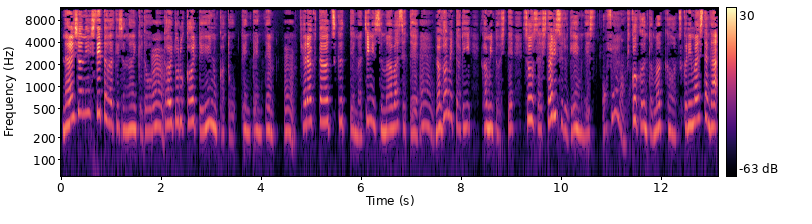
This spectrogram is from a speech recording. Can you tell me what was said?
内緒にしてたわけじゃないけど、うんタイトル書いていいのかと、てんてんてん。うん。キャラクターを作って街に住まわせて、うん眺めたり、紙として操作したりするゲームです。あ、そうなんだピ。コくんとマックンを作りましたが、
